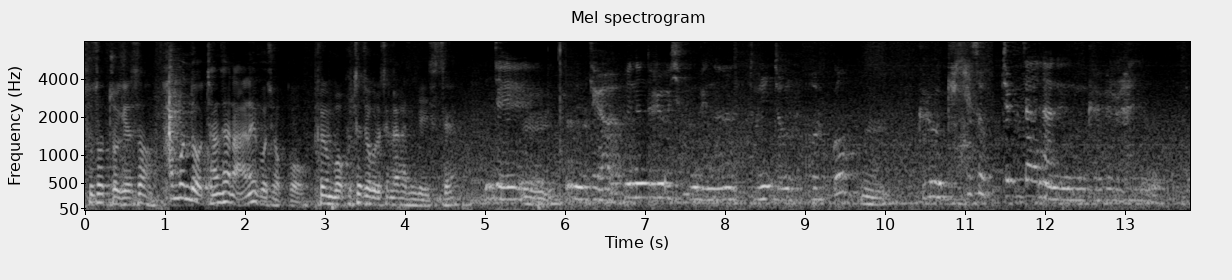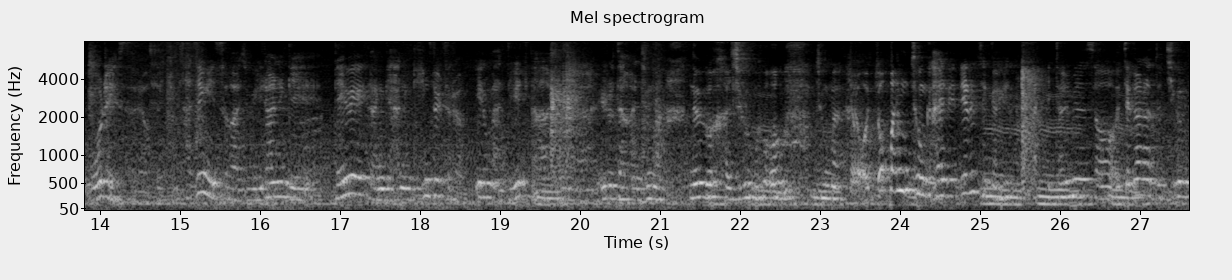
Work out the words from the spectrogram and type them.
수서 쪽에서 한 번도 장사는 안 해보셨고, 그럼 뭐 구체적으로 생각하신 게 있으세요? 이제 음, 제가 은연 드리고 싶으면은 돈이 좀 벌고 네. 그리고 계속 적자 나는 그거를 한 오래 했어요. 좀 사정이 있어가지고 일하는 게 대회 가는 게 하는 게 힘들더라고. 이러면 안 되겠다. 이러다가 정말 늙어가지고 정말 어, 쪽방촌 가야 돼 이런 생각이 딱 들면서 제가라도 지금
